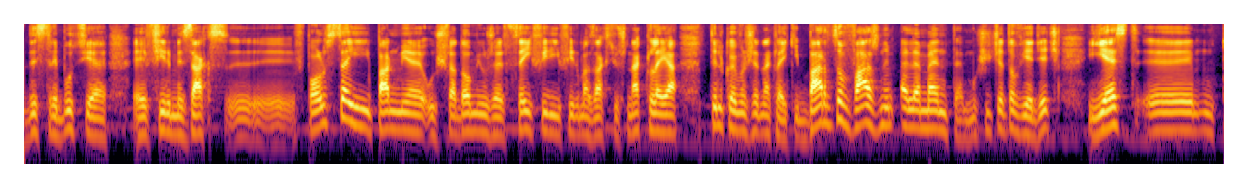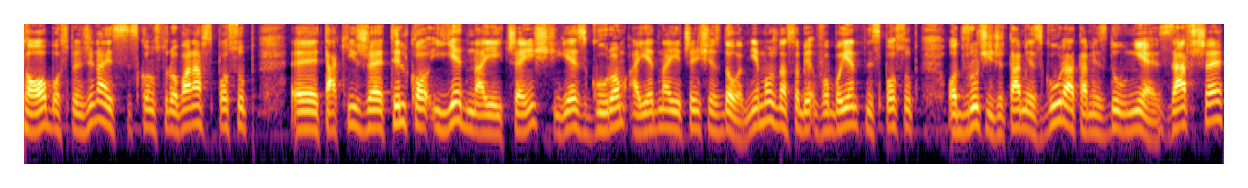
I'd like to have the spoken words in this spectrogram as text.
dystrybucję e, firmy Zax w Polsce i pan mnie uświadomił, że w tej chwili firma Zax już nakleja tylko i wyłącznie naklejki. Bardzo ważnym elementem, musicie to wiedzieć, jest to, bo sprężyna jest skonstruowana w sposób taki, że tylko jedna jej część jest górą, a jedna jej część jest dołem. Nie można sobie w obojętny sposób odwrócić, że tam jest góra, tam jest dół. Nie. Zawsze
